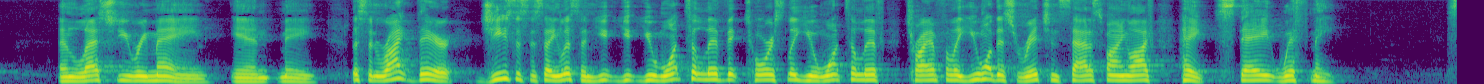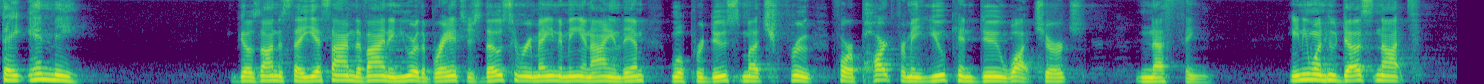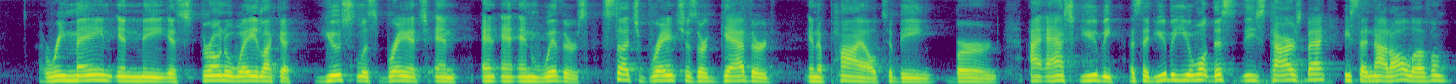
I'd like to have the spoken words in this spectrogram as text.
unless you remain in me. Listen, right there, Jesus is saying, listen, you, you, you want to live victoriously, you want to live triumphantly, you want this rich and satisfying life. Hey, stay with me, stay in me. He goes on to say, Yes, I am the vine and you are the branches. Those who remain in me and I in them will produce much fruit. For apart from me, you can do what, church? Nothing. Anyone who does not remain in me is thrown away like a useless branch and, and, and, and withers. Such branches are gathered in a pile to be burned. I asked Yubi, I said, Yubi, you want this, these tires back? He said, not all of them.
